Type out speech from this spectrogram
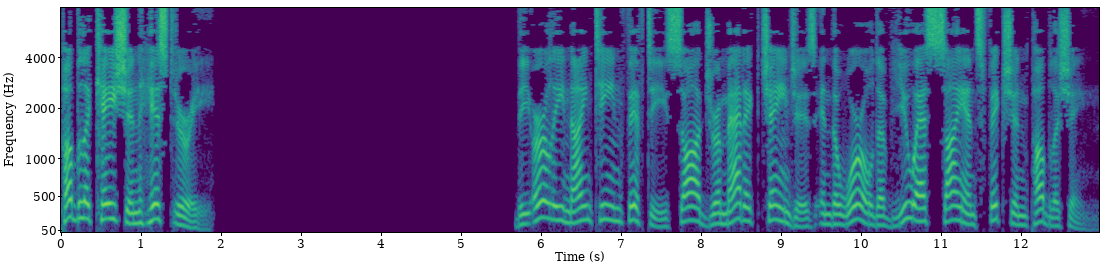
Publication history The early 1950s saw dramatic changes in the world of U.S. science fiction publishing.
